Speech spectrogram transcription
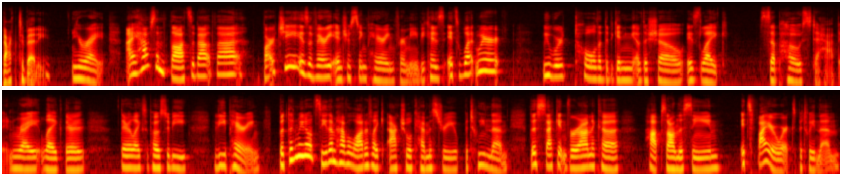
back to Betty. You're right. I have some thoughts about that. Barchi is a very interesting pairing for me because it's what we're we were told at the beginning of the show is like supposed to happen, right? Like they're they're like supposed to be the pairing. But then we don't see them have a lot of like actual chemistry between them. The second Veronica hops on the scene, it's fireworks between them.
